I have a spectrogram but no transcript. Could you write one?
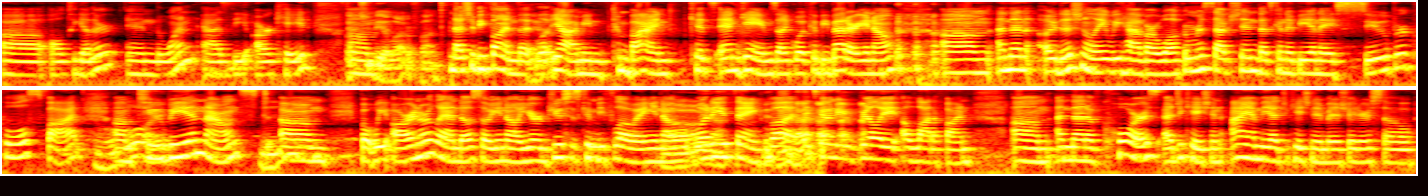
uh, all together in the one as the arcade. That Um, should be a lot of fun. that should be fun. That Yeah. yeah. I mean combined kits and games. Like what could be better, you know? um, and then additionally, we have our welcome reception. That's going to be in a super cool spot Oh, um, to. Mm-hmm. be announced. Um, but we are in Orlando, so you know your juices can be flowing. You know Oh, what do you think? But it's going to be really a lot of fun. Um, and then of course education. I am the education administrator, so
